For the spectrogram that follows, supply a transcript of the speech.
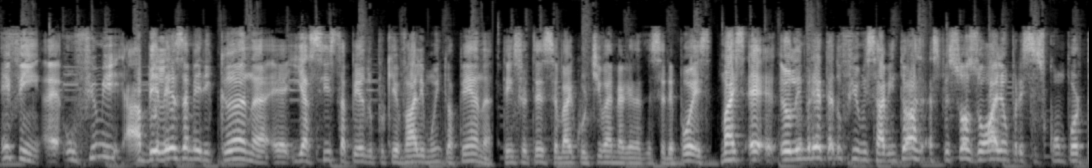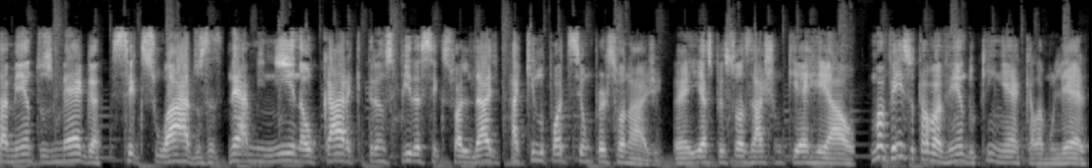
enfim, é, o filme A Beleza Americana, é, e assista, Pedro, porque vale muito a pena. Tenho certeza que você vai curtir, vai me agradecer depois. Mas é, eu lembrei até do filme, sabe? Então as, as pessoas olham pra esses comportamentos mega sexuados, né? A menina, o cara que transpira sexualidade, aquilo pode ser um personagem. é, e as pessoas acham que é real. Uma vez eu tava vendo quem é aquela mulher,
